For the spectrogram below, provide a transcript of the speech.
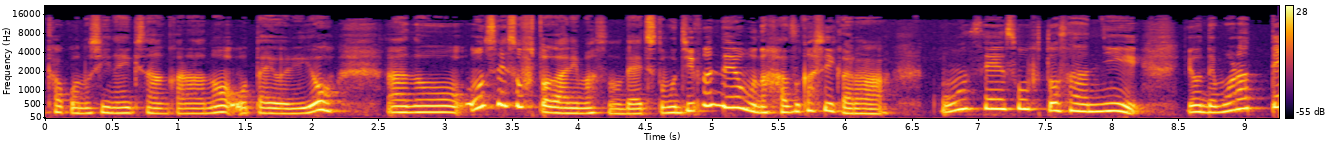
過去の椎名ゆきさんからのお便りを、あの、音声ソフトがありますので、ちょっともう自分で読むの恥ずかしいから、音声ソフトさんに読んでもらって、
